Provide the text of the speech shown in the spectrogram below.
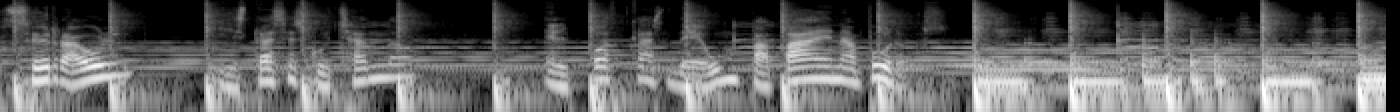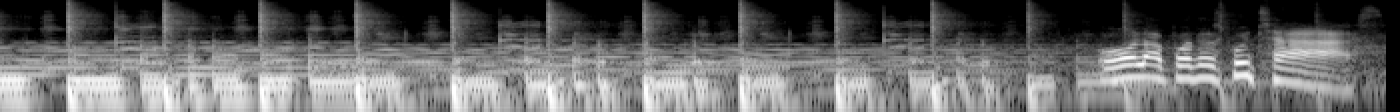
soy Raúl y estás escuchando el podcast de Un Papá en Apuros. Hola, ¿puedo escuchas?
